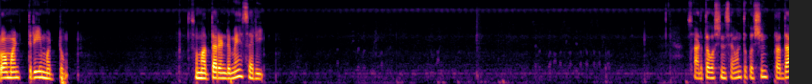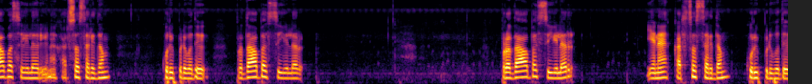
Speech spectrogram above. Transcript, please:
ரோமன் த்ரீ மட்டும். ஸோ மற்ற ரெண்டுமே சரி. ஸோ அடுத்த question seventh question Pratapa Sheelar என ஹர்ஷ சரிதம் குறிப்பிடுவது. பிரதாப சீலர் பிரதாப சீலர் என கர்ஷ சரிதம் குறிப்பிடுவது.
